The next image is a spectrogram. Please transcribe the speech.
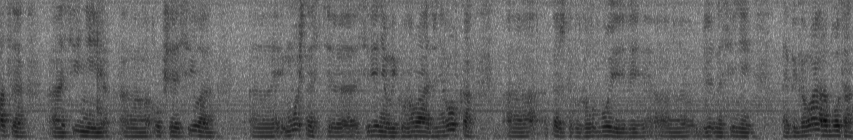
Презентация, э, Синий, э, общая сила э, и мощность, сиреневый, круговая тренировка, опять же такой голубой или бледно-синий беговая работа.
